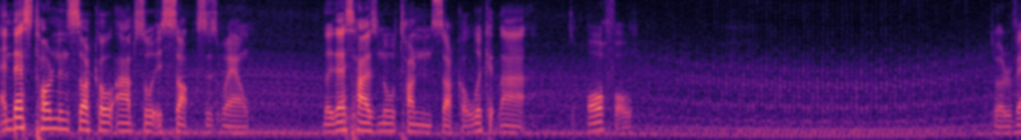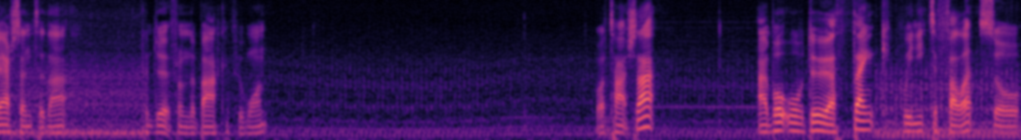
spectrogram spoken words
And this turning circle absolutely sucks as well. Like this has no turning circle. Look at that. It's awful. Do I reverse into that? Can do it from the back if you want. We'll attach that. And what we'll do, I think we need to fill it, so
